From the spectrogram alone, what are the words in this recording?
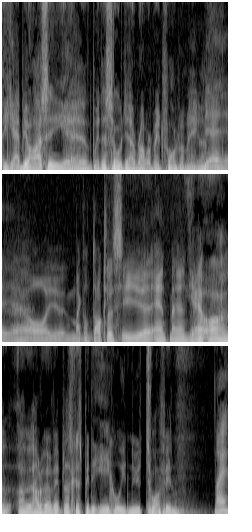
Det hjalp jo også i uh, Winter Soldier, at Robert Redford var med. Ikke? Ja, ja, ja. Og øh, Michael Douglas i øh, Ant-Man. ja og, og har du hørt, hvem der skal spille Ego i den nye Thor-film? Nej,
